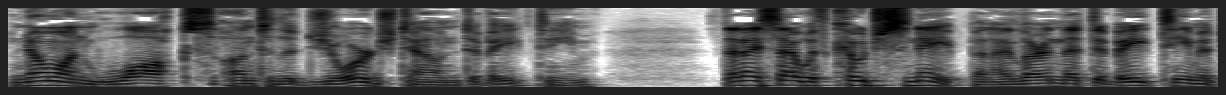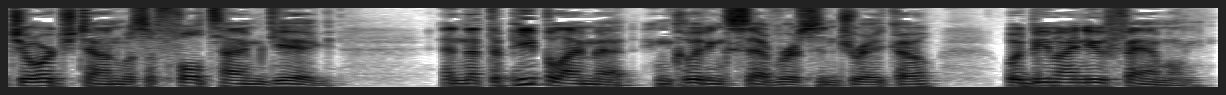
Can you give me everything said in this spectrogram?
no one walks onto the Georgetown debate team. Then I sat with Coach Snape and I learned that debate team at Georgetown was a full time gig and that the people I met, including Severus and Draco, would be my new family.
